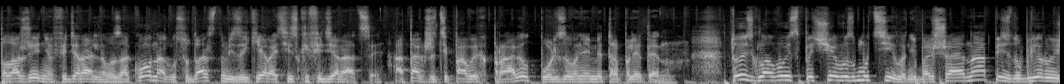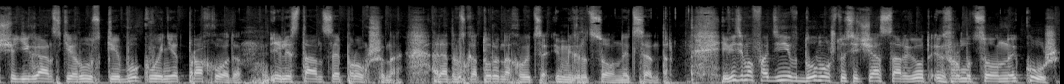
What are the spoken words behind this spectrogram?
положениям федерального закона о государственном языке Российской Федерации, а также типовых правил пользования метрополитеном. То есть главу СПЧ возмутила небольшая надпись, дублирующая гигантские русские буквы «Нет прохода» или станция Прокшина, рядом с которой находится иммиграционный центр. И, видимо, Фадеев думал, что сейчас сорвет информационный куш.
